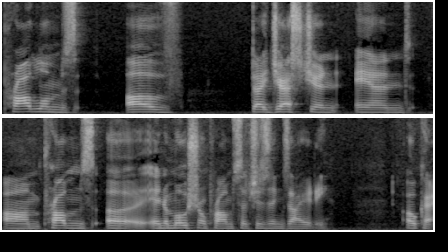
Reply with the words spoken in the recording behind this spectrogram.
problems of digestion and um, problems uh, and emotional problems such as anxiety. Okay.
